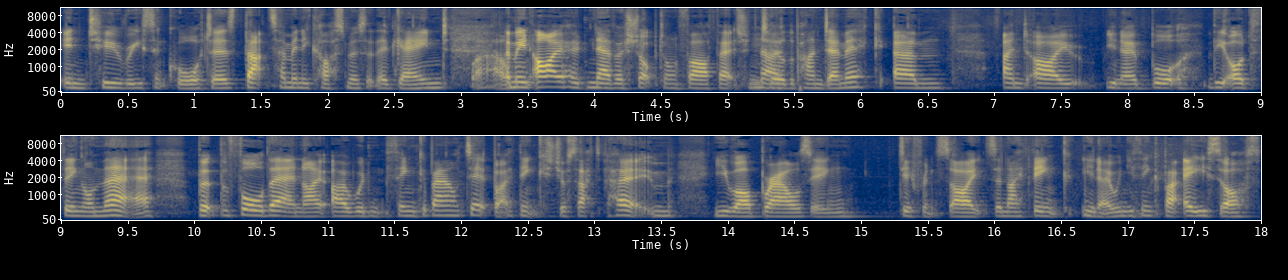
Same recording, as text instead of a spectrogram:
in two recent quarters. That's how many customers that they've gained. Wow. I mean, I had never shopped on Farfetch until No. the pandemic. Um, and I, you know, bought the odd thing on there. But before then, I, I wouldn't think about it. But I think sat at home, you are browsing different sites. And I think, you know, when you think about ASOS,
